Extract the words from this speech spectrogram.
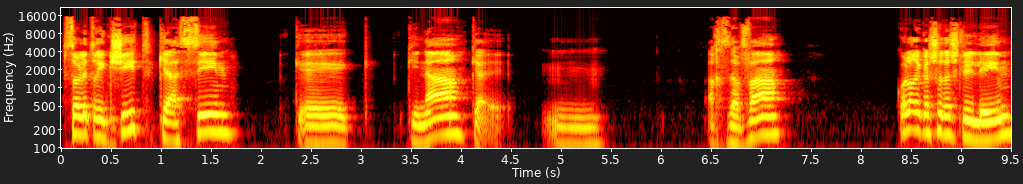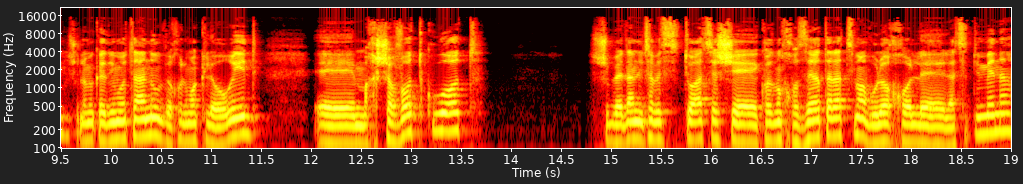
פסולת רגשית, כעסים, קנאה, כ- אכזבה, כל הרגשות השליליים שלא מקדמים אותנו ויכולים רק להוריד, אה, מחשבות תקועות, שבן אדם נמצא בסיטואציה שכל הזמן חוזרת על עצמה והוא לא יכול אה, לצאת ממנה.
